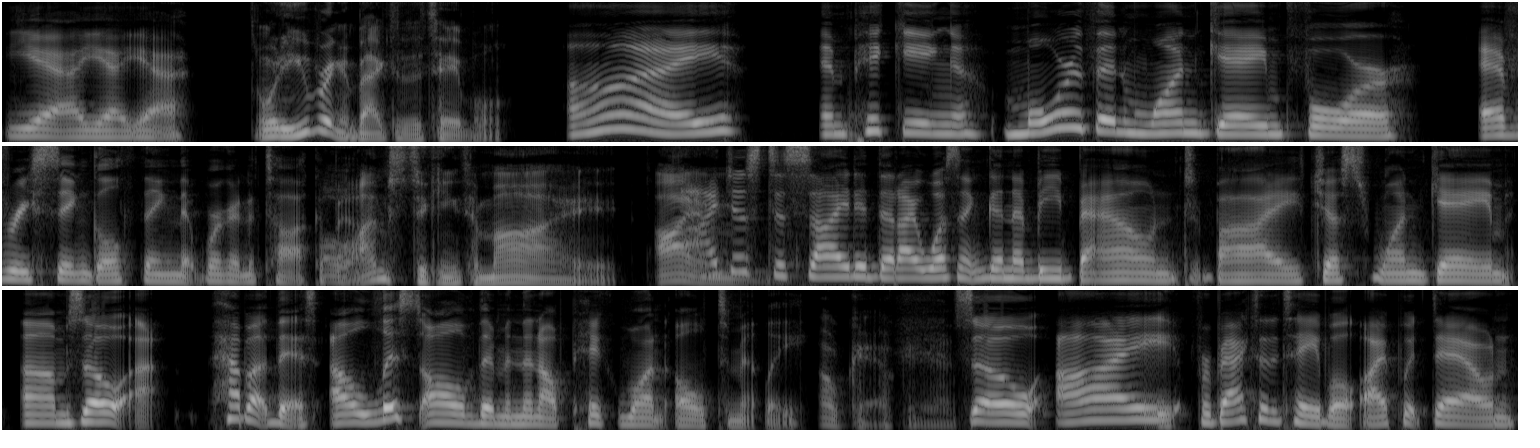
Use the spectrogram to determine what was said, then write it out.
Yeah, yeah, yeah. What are you bringing back to the table? I am picking more than one game for every single thing that we're going to talk oh, about. Oh, I'm sticking to my. I, am... I just decided that I wasn't going to be bound by just one game. Um, so uh, how about this? I'll list all of them and then I'll pick one ultimately. Okay, okay. So I, for back to the table, I put down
